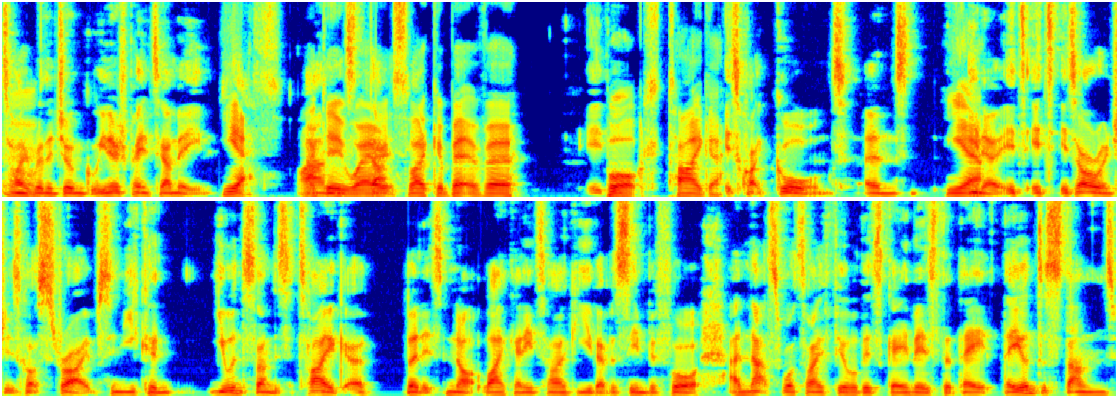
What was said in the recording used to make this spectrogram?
Tiger Mm. in the Jungle. You know which painting I mean? Yes, I And do, where that- it's like a bit of a It- tiger. It's quite gaunt and Yeah. you know it's it's it's orange. It's got stripes, and you can you understand it's a tiger, but it's not like any tiger you've ever seen before. And that's what I feel this game is. That they they understand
